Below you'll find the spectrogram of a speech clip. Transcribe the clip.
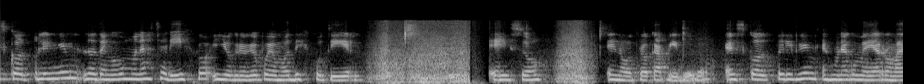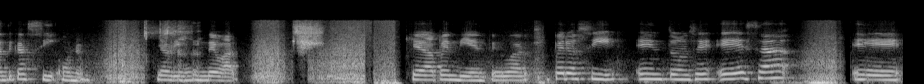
Scott Pilgrim lo tengo como un asterisco y yo creo que podemos discutir eso en otro capítulo. Scott Pilgrim es una comedia romántica, sí o no. Y abrimos un debate. Queda pendiente, Eduardo. Pero sí, entonces esa, eh,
